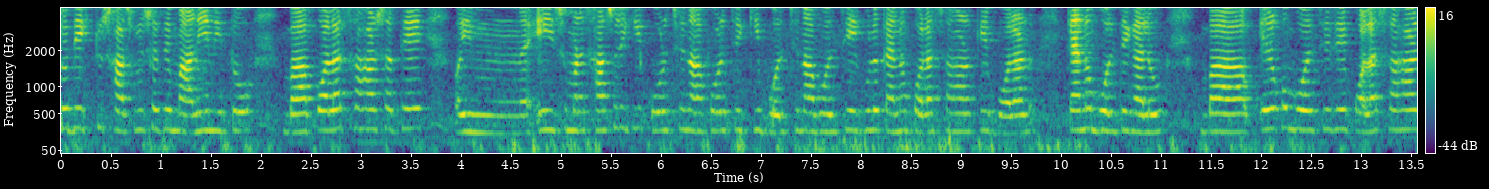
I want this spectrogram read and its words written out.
যদি একটু শাশুড়ির সাথে মানিয়ে নিত বা পলাশ সাহার সাথে ওই এই মানে শাশুড়ি কি করছে, না করছে, কি বলছে, না বলছে, এগুলো কেন পলাশ সাহারকে বলার, কেন বলতে গেল? বা এরকম বলছে যে পলাশ সাহার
